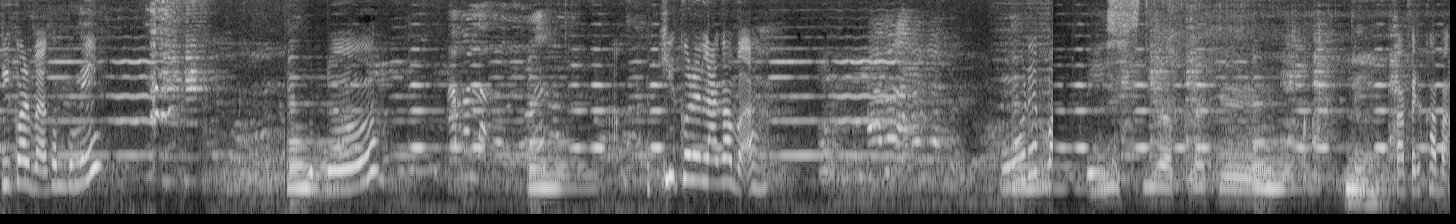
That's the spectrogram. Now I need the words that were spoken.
কি করবে এখন তুমি? গুড্ডু? করে লাগাবা। ওরে বা- ইস, একে কাপের খাবা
